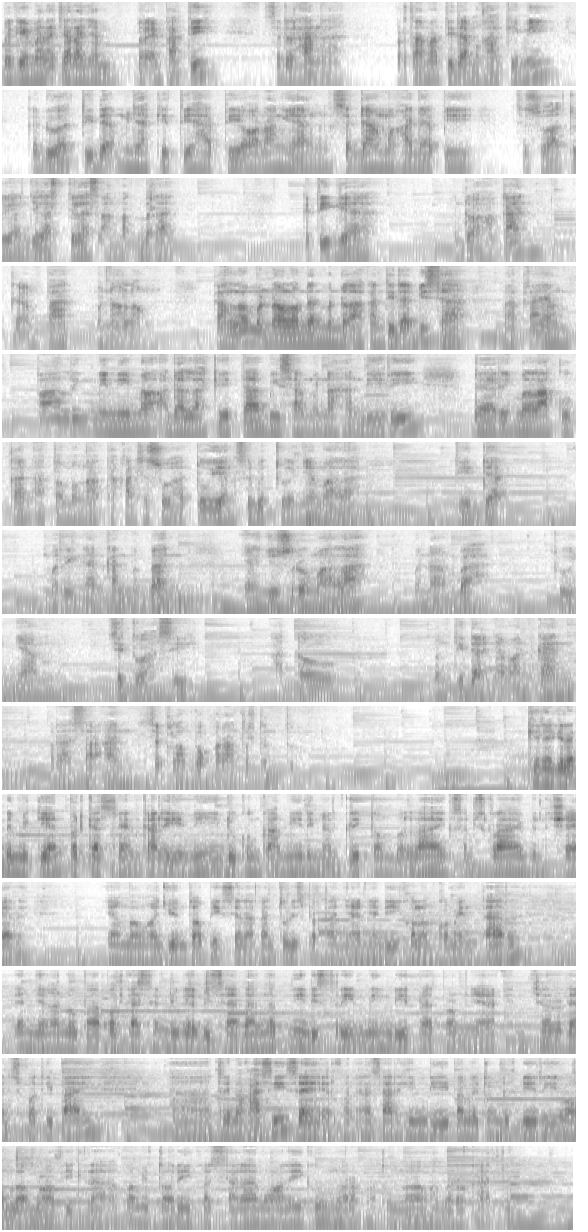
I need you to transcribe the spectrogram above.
Bagaimana caranya berempati? Sederhana. Pertama, tidak menghakimi, Kedua, tidak menyakiti hati orang yang sedang menghadapi sesuatu yang jelas-jelas amat berat. Ketiga, mendoakan. Keempat, menolong. Kalau menolong dan mendoakan tidak bisa, maka yang paling minimal adalah kita bisa menahan diri dari melakukan atau mengatakan sesuatu yang sebetulnya malah tidak meringankan beban, yang justru malah menambah runyam situasi atau tidak perasaan sekelompok orang tertentu. Kira-kira demikian podcast kali ini. Dukung kami dengan klik tombol like, subscribe, dan share. Yang mau ngajuin topik silahkan tulis pertanyaannya di kolom komentar. Dan jangan lupa podcast Ren juga bisa banget nih di streaming di platformnya Anchor dan Spotify. Uh, terima kasih, saya Irfan Elsar Hindi, pamit undur diri. Wassalamualaikum warahmatullahi wabarakatuh.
